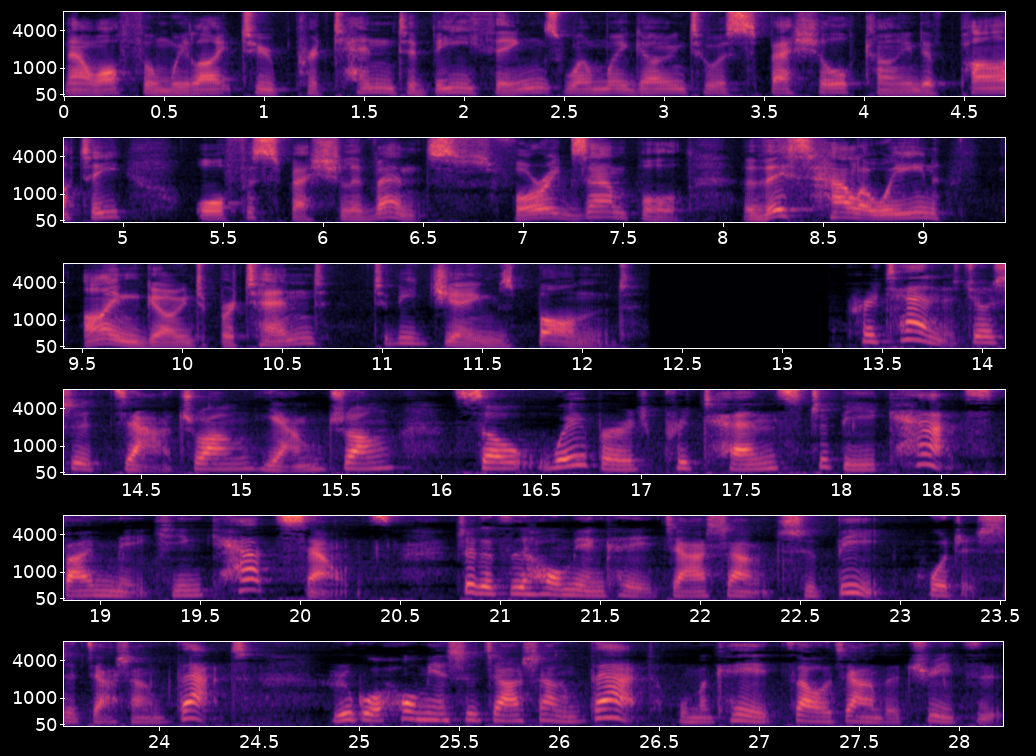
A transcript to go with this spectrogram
Now, often we like to pretend to be things when we're going to a special kind of party or for special events. For example, this Halloween, I'm going to pretend to be James Bond. Pretend 就是假装、佯装，so WeiBird pretends to be cats by making cat sounds。这个字后面可以加上 to be，或者是加上 that。如果后面是加上 that，我们可以造这样的句子。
